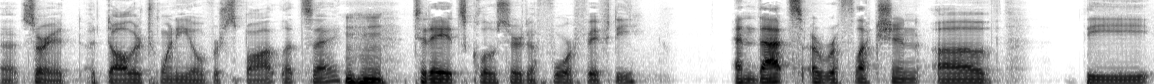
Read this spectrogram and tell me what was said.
uh, sorry a dollar twenty over spot. Let's say mm-hmm. today it's closer to four fifty, and that's a reflection of the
